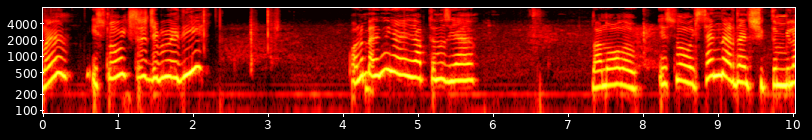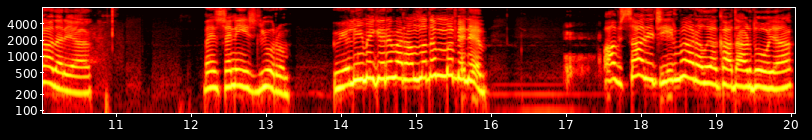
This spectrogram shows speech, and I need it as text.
Lan İsmail size cebime değil. Oğlum beni niye yaptınız ya? Lan oğlum İsmail sen nereden çıktın birader ya? Ben seni izliyorum. Üyeliğime geri ver anladın mı benim? Abi sadece 20 Aralık'a kadardı o ya.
